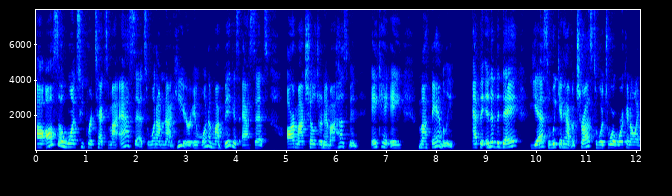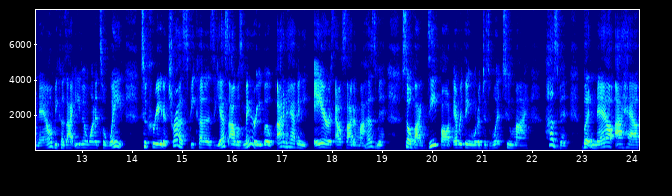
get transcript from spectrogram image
I also want to protect my assets when I'm not here. And one of my biggest assets are my children and my husband, aka my family at the end of the day, yes, we can have a trust, which we're working on now because I even wanted to wait to create a trust because yes, I was married, but I didn't have any heirs outside of my husband. So by default, everything would have just went to my husband. But now I have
